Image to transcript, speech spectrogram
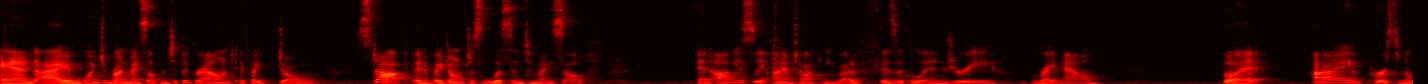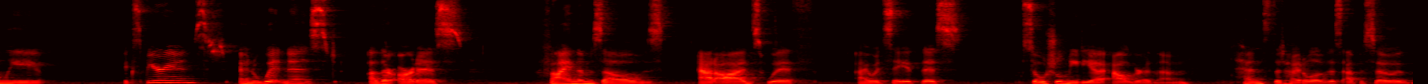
And I'm going to run myself into the ground if I don't stop and if I don't just listen to myself. And obviously, I'm talking about a physical injury right now. But I have personally experienced and witnessed other artists find themselves at odds with, I would say, this social media algorithm. Hence the title of this episode,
